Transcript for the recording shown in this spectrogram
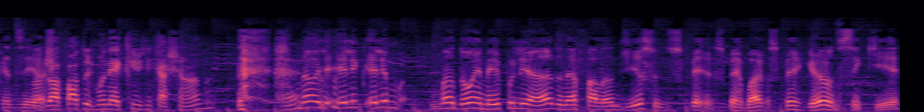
Quer dizer. Mandou acho... a foto dos bonequinhos encaixando. É? Não, ele, ele, ele mandou um e-mail pro Leandro, né? Falando disso, do Super, Superboy, Supergirl, não sei o quê.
